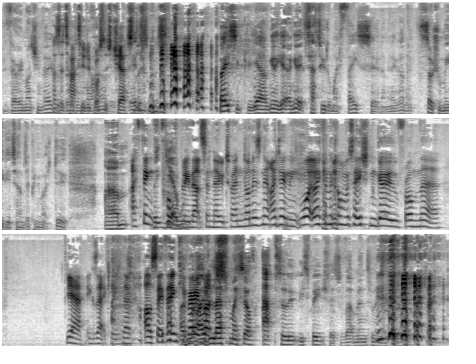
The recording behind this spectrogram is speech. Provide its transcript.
very much in favour. Has it tattooed more across his chest, listeners. Basically, yeah, I'm gonna get I'm gonna get tattooed on my face soon. I mean, on social media terms, I pretty much do. Um, I think but yeah, probably that's a note to end on, isn't it? I don't think. What, where can the conversation go from there? Yeah, exactly. No, I'll say thank you I've, very I've much. left myself absolutely speechless with that mental image.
